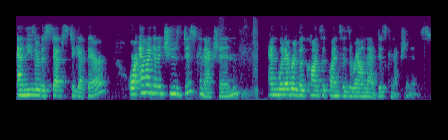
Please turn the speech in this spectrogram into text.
And these are the steps to get there. Or am I going to choose disconnection and whatever the consequences around that disconnection is?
